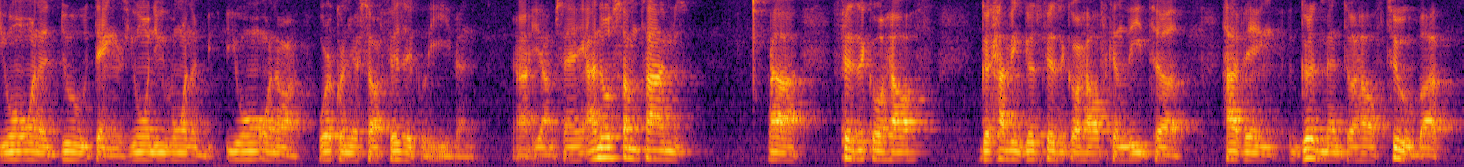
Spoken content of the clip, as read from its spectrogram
you won't want to do things. You won't even want to. You won't want to work on yourself physically, even. Uh, you know what I'm saying? I know sometimes uh, physical health, good having good physical health can lead to having good mental health too, but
